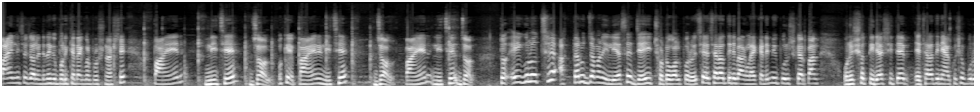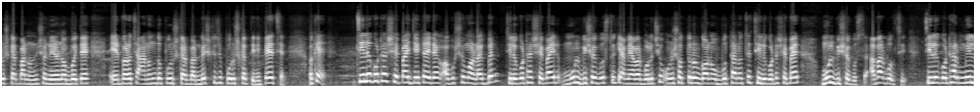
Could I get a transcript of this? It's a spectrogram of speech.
পায়ের নিচে জল, এটা থেকে পরীক্ষাতে একবার প্রশ্ন আসছে পায়ের নিচে জল, ওকে? পায়ের নিচে জল, পায়ের নিচে জল। তো এইগুলো হচ্ছে আখতারুজ্জামান ইলিয়াসের যেই ছোট গল্প রয়েছে। এছাড়াও তিনি বাংলা একাডেমি পুরস্কার পান উনিশশো তিরাশিতে। এছাড়া তিনি একুশে পুরস্কার পান উনিশশো নিরানব্বইতে। এরপর হচ্ছে আনন্দ পুরস্কার পান। বেশ কিছু পুরস্কার তিনি পেয়েছেন। ওকে? চিলেকোঠার সেপাই যেটা, এটা অবশ্যই মনে রাখবেন। চিলেকোঠার সেপাইয়ের মূল বিষয়বস্তু কি আমি আবার বলেছি উনসত্তরের গণ অভ্যুত্থান হচ্ছে চিলেকোঠা সেপাইয়ের মূল বিষয়বস্তু। আবার বলছি, চিলেকোঠার মিল,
